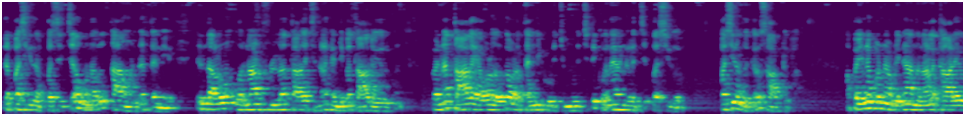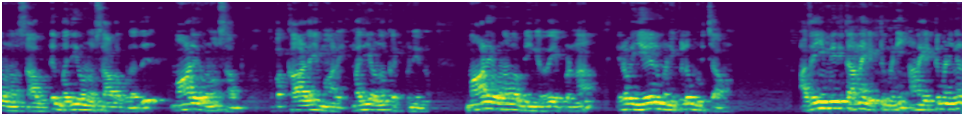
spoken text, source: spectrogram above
இல்லை பசிக்குதான் பசிச்சா உணவு தாகம் எடுத்தால் தண்ணீர். இருந்தாலும் ஒரு நாள் ஃபுல்லாக தாகச்சுனா கண்டிப்பாக தாகம் இருக்கும். இப்போ என்ன தாகம் எவ்வளோ இருக்கோ அவ்வளோ தண்ணி குடிச்சு முடிச்சுட்டு கொஞ்ச நேரம் கழிச்சு பசி வரும். பசி வந்ததுக்காக சாப்பிட்டுக்கலாம். அப்போ என்ன பண்ணணும் அப்படின்னா அந்த நாள் காலை உணவு சாப்பிட்டு மதிய உணவு சாப்பிடக்கூடாது மாலை உணவு சாப்பிட்டுக்கணும். அப்போ காலை மாலை மதிய உணவு கட் பண்ணிடணும். மாலை உணவு அப்படிங்கிறது எப்படின்னா இரவு ஏழு மணிக்குள்ளே முடிச்சாகணும். அதையும் மீறி தானே எட்டு மணி? ஆனால் எட்டு மணிங்கிற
